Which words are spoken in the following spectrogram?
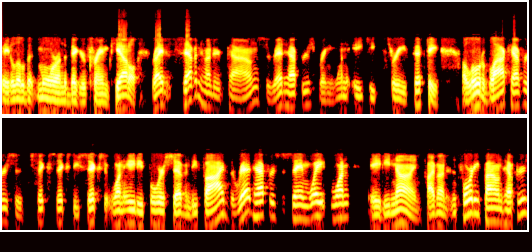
paid a little bit more on the bigger frame cattle. Right at 700 pounds, the red heifers bring 183.50. A load of black heifers at 666 at 184.75. The red heifers the same weight, 189. 540 pound heifers,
